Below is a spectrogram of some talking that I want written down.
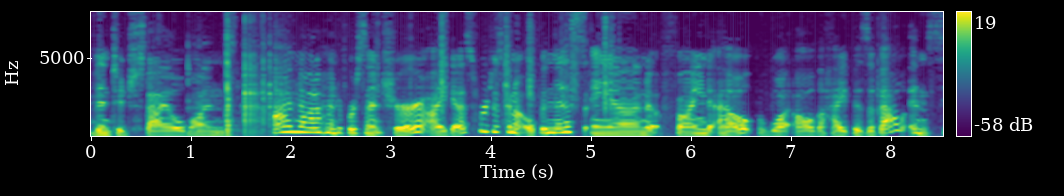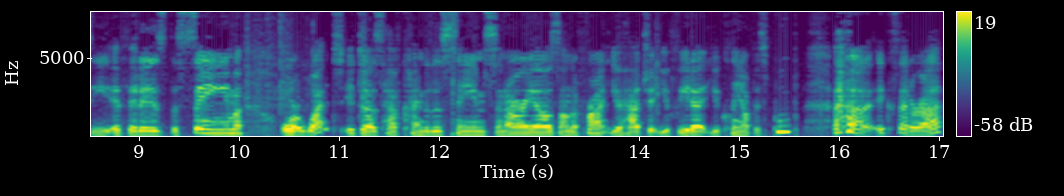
vintage style ones? I'm not 100% sure. I guess we're just going to open this and find out what all the hype is about and see if it is the same or what. It does have kind of the same scenarios on the front. You hatch it, you feed it, you clean up its poop, etc.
